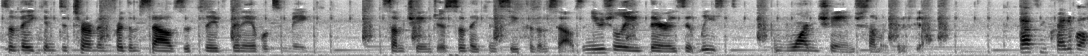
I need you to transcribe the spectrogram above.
so they can determine for themselves if they've been able to make some changes so they can see for themselves. And usually there is at least one change someone can feel. That's incredible.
